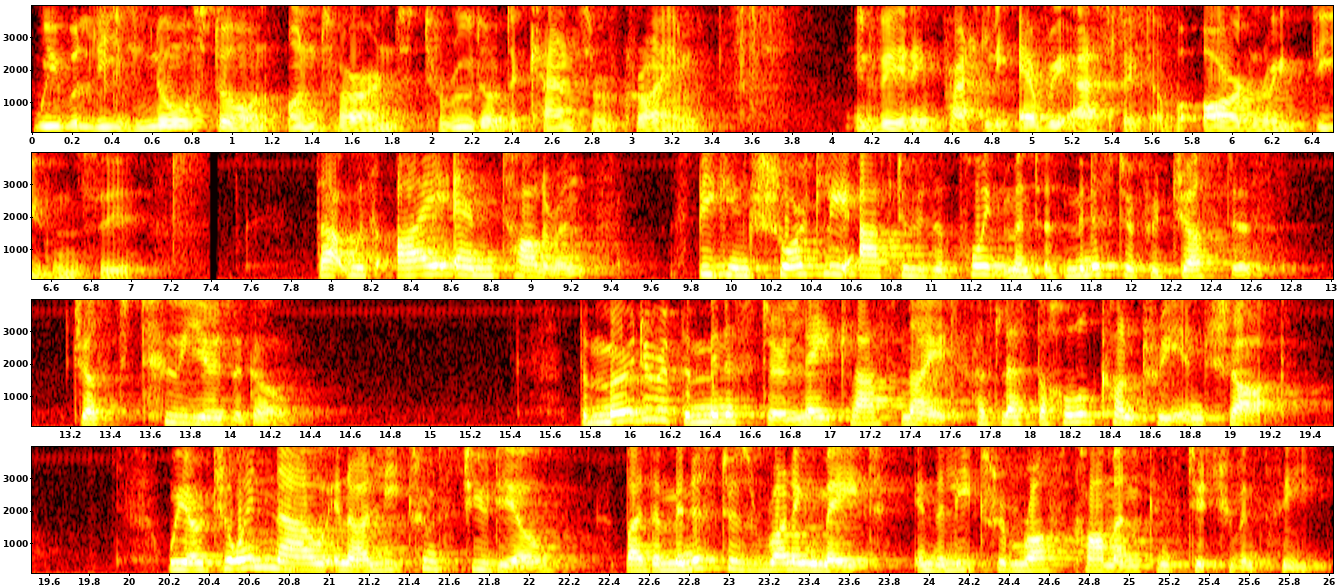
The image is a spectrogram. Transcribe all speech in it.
we will leave no stone unturned to root out the cancer of crime, invading practically every aspect of ordinary decency. That was I.N. Tolerance speaking shortly after his appointment as Minister for Justice just two years ago. The murder of the minister late last night has left the whole country in shock. We are joined now in our Leitrim studio by the minister's running mate in the Leitrim Roscommon constituency,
